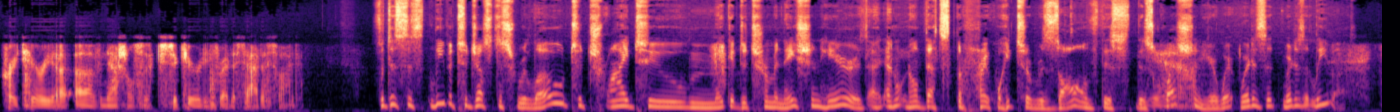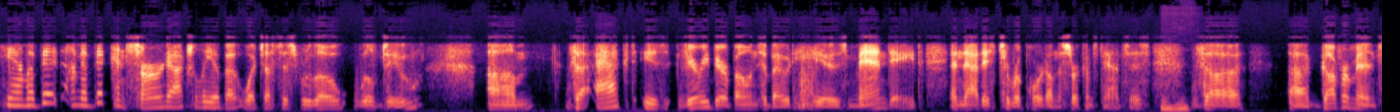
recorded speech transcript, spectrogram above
criteria of national security threat is satisfied. So does this leave it to Justice Rouleau to try to make a determination here? I, I don't know if that's the right way to resolve this this yeah. question here. Where, where does it where does it leave us? Yeah, I'm a bit I'm a bit concerned actually about what Justice Rouleau will do. Um, the act is very bare bones about his mandate, and that is to report on the circumstances. Mm-hmm. The uh, government's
